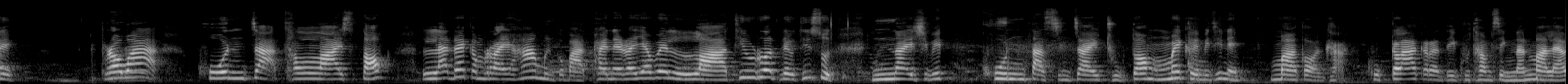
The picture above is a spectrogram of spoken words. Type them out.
ย เพราะว่าคุณจะทลายสต็อก และได้กำไร 50,000กว่าบาท ภายในระยะเวลาที่รวดเร็วที่สุดในชีวิต คุณตัดสินใจถูกต้องไม่เคยมีที่ไหนมาก่อนค่ะ ครูกล้าการันตีครูทำสิ่งนั้นมาแล้ว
